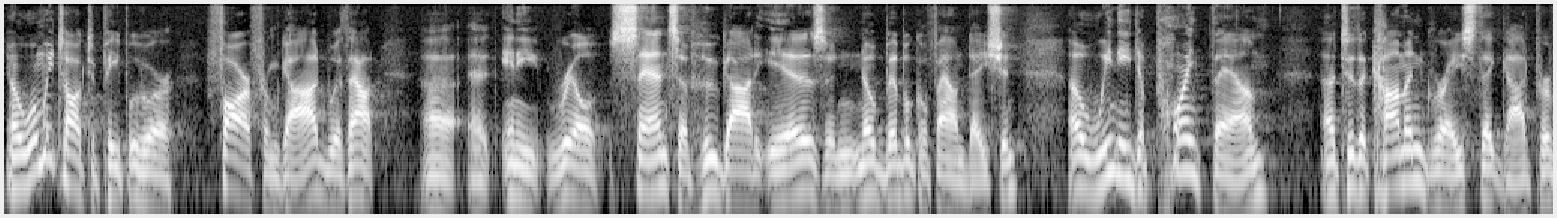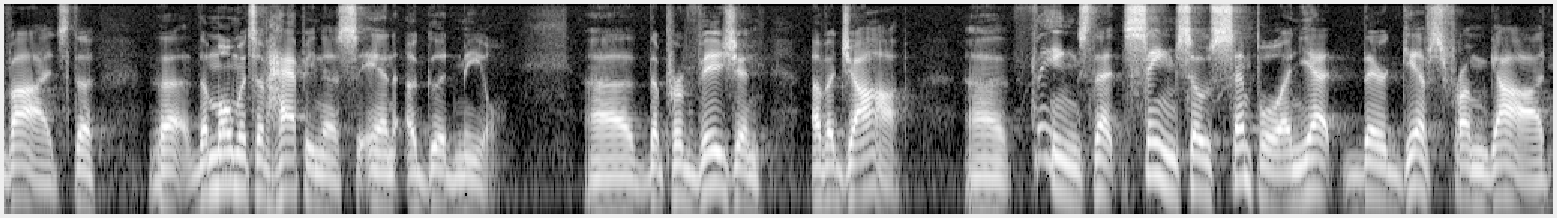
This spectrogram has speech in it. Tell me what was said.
Now, when we talk to people who are far from God without uh, uh, any real sense of who God is and no biblical foundation, uh, we need to point them uh, to the common grace that God provides, the, the, the moments of happiness in a good meal, uh, the provision of a job, uh, things that seem so simple and yet they're gifts from God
